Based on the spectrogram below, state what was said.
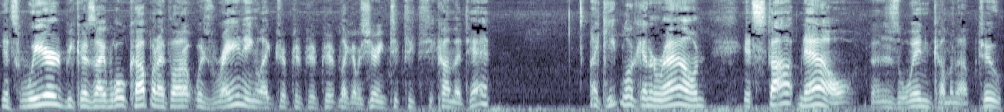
it's weird because I woke up and I thought it was raining, like drip, drip, drip, drip, like I was hearing tick, tick, tick on the tent. I keep looking around. It stopped now. There's a wind coming up too.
